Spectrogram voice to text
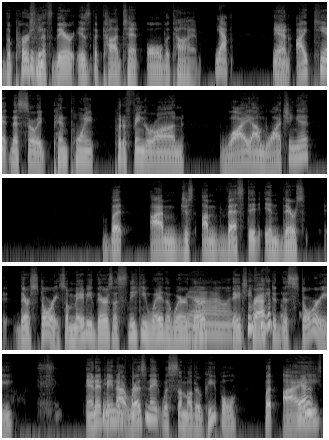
the person Mhm. that's there is the content all the time. yeah Yeah. And I can't necessarily pinpoint, put a finger on why I'm watching it, but I'm just I'm vested in their their story. So maybe there's a sneaky way that where they're they've crafted this story and it may not resonate with some other people, but I Yes.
